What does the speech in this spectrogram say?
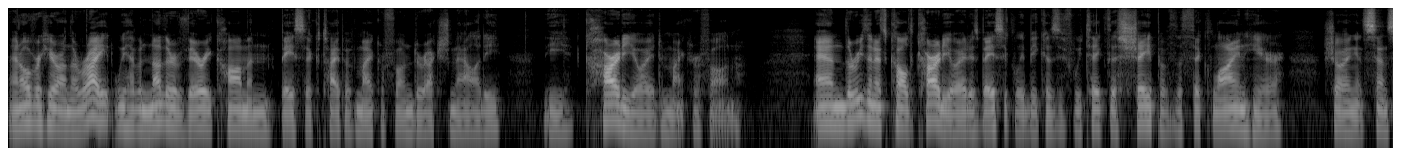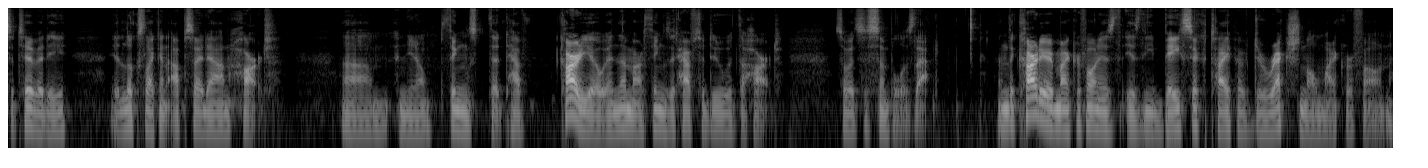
And over here on the right, we have another very common basic type of microphone directionality, the cardioid microphone. And the reason it's called cardioid is basically because if we take the shape of the thick line here, showing its sensitivity, it looks like an upside down heart. Um, and you know, things that have cardio in them are things that have to do with the heart. So it's as simple as that. And the cardioid microphone is, is the basic type of directional microphone.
